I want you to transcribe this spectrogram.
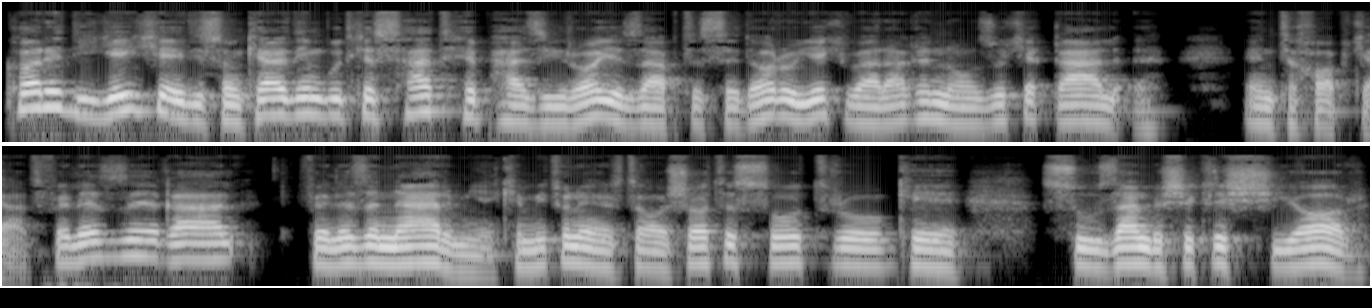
کار دیگه ای که ادیسون کردیم بود که سطح پذیرای ضبط صدا رو یک ورق نازک قلع انتخاب کرد. فلز قلع فلز نرمیه که می‌تونه ارتعاشات صوت رو که سوزن به شکل شیار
